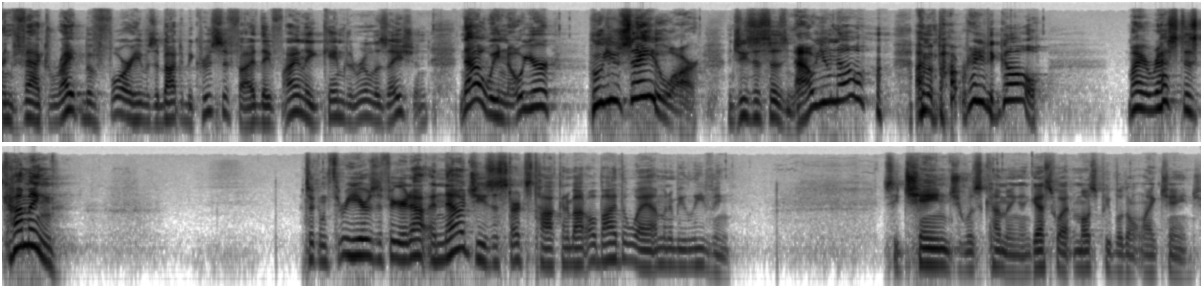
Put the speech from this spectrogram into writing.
In fact, right before he was about to be crucified, they finally came to the realization now we know you're who you say you are. And Jesus says, Now you know? I'm about ready to go. My arrest is coming. It took him three years to figure it out. And now Jesus starts talking about, oh, by the way, I'm going to be leaving. See, change was coming. And guess what? Most people don't like change.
